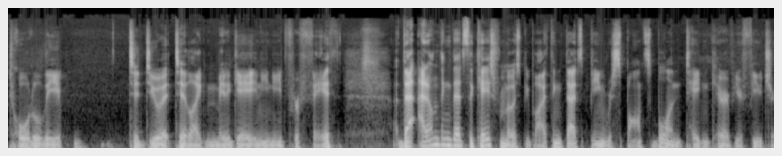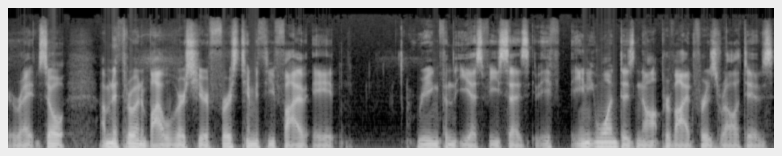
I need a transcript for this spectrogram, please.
totally to do it to like mitigate any need for faith. That I don't think that's the case for most people. I think that's being responsible and taking care of your future, right? So I'm going to throw in a Bible verse here. First Timothy 5 8, reading from the ESV says, If anyone does not provide for his relatives,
